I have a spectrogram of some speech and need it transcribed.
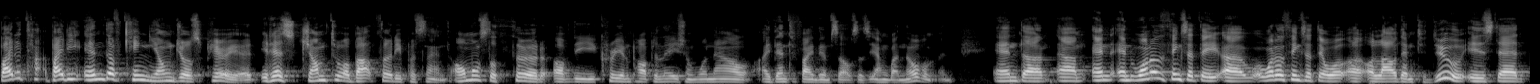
By the time, by the end of King Yeongjo's period, it has jumped to about 30%. Almost a third of the Korean population will now identify themselves as Yangban noblemen. And, uh, um, and, and one of the things that they, uh, one of the things that they will uh, allow them to do is that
